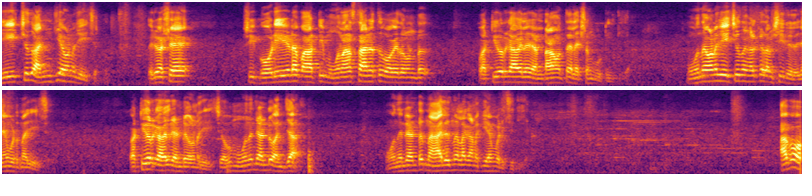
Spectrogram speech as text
ജയിച്ചത് അഞ്ച് തവണ ജയിച്ചിട്ടുണ്ട്. ഒരു പക്ഷേ ശ്രീ കോടിയേരിയുടെ പാർട്ടി മൂന്നാം സ്ഥാനത്ത് പോയതുകൊണ്ട് വട്ടിയൂർക്കാവിലെ രണ്ടാമത്തെ ഇലക്ഷൻ കൂട്ടിയിട്ടില്ല. മൂന്ന് തവണ ജയിച്ചു നിങ്ങൾക്ക് സംശയമില്ലല്ലോ ഞാൻ ഇവിടുന്ന ജയിച്ചത്. വട്ടിയൂർക്കാവിൽ രണ്ട് തവണ ജയിച്ചു. അപ്പോൾ മൂന്നും രണ്ടും അഞ്ചാണ്. മൂന്നും രണ്ടും നാല് എന്നുള്ള കണക്ക് ഞാൻ പഠിച്ചിട്ടില്ല. അപ്പോൾ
